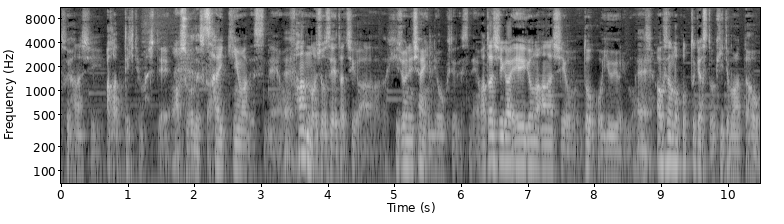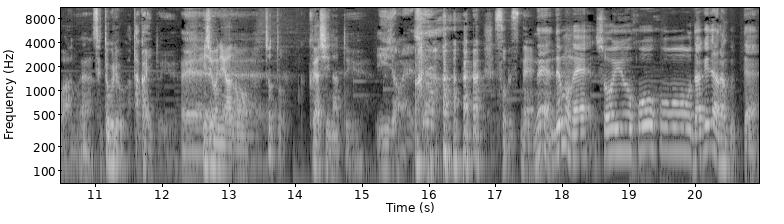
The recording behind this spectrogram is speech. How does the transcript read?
そういう話上がってきてまして、あ、そうです最近はですね、ええ。ファンの女性たちが非常に社員で多くてですね、私が営業の話をどうこう言うよりも、ええ。青木さんのポッドキャストを聞いてもらった方が、あの、ええ。説得力が高いという、ええ。非常にあの、ちょっと悔しいなという。いいじゃないですか。そうですね。ね、でもね、そういう方法だけじゃなくって、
